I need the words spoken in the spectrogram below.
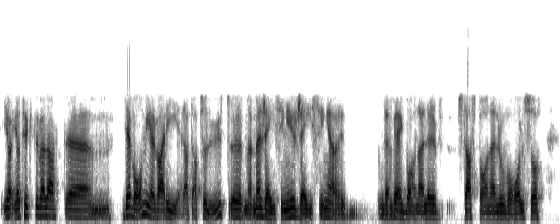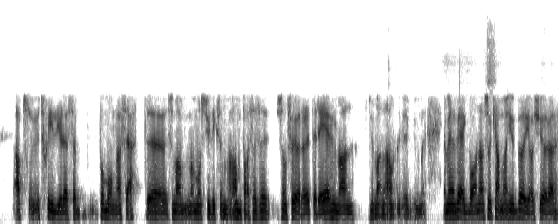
jag, jag, tyckte väl att eh, det var mer varierat, absolut. Eh, men, men racing är ju racing. Den vägbana eller stadsbana eller oval så absolut skiljer det sig på många sätt. Eh, så man, man måste ju liksom anpassa sig som förare till det, hur man, hur man, jag menar vägbana så kan man ju börja och köra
